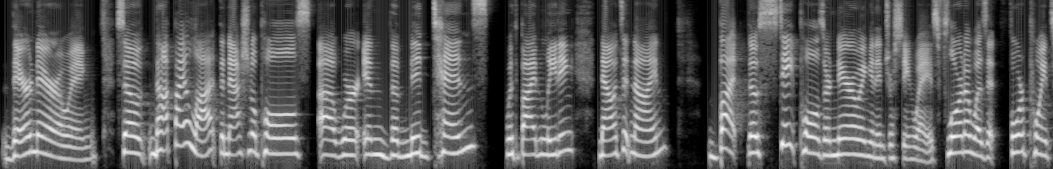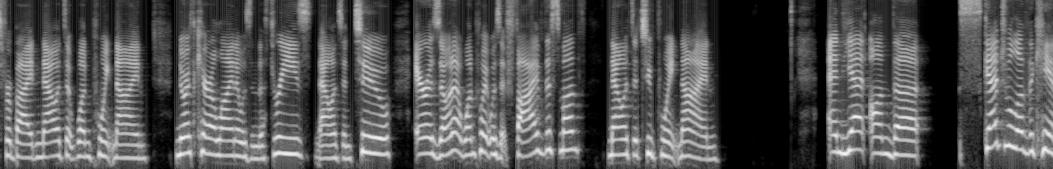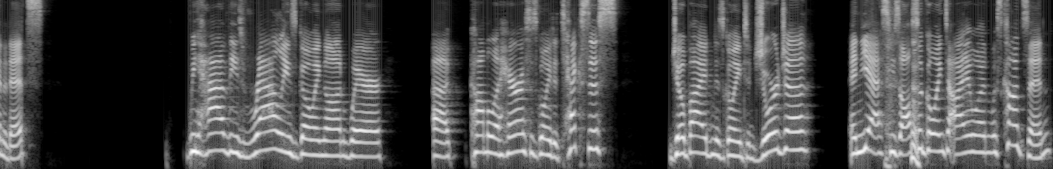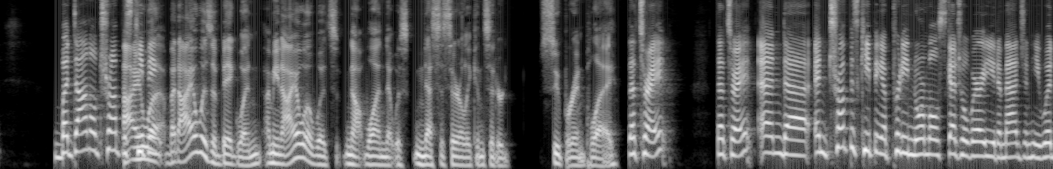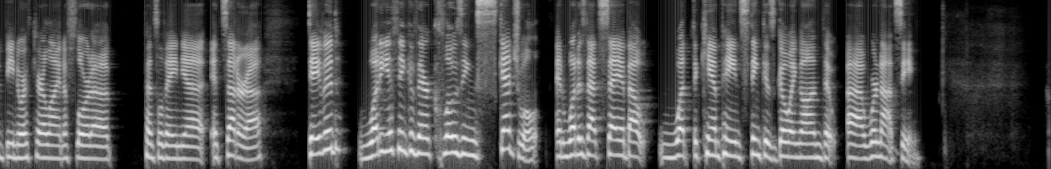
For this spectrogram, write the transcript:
they're narrowing. So, not by a lot. The national polls uh, were in the mid 10s with Biden leading. Now it's at nine. But those state polls are narrowing in interesting ways. Florida was at four points for Biden. Now it's at 1.9. North Carolina was in the threes. Now it's in two. Arizona at one point was at five this month. Now it's at 2.9. And yet, on the schedule of the candidates, we have these rallies going on where uh, Kamala Harris is going to Texas, Joe Biden is going to Georgia, and yes, he's also going to Iowa and Wisconsin. But Donald Trump is Iowa, keeping. But Iowa's a big one. I mean, Iowa was not one that was necessarily considered super in play. That's right. That's right. And uh, and Trump is keeping a pretty normal schedule where you'd imagine he would be North Carolina, Florida, Pennsylvania, etc. David, what do you think of their closing schedule? And what does that say about what the campaigns think is going on that uh, we're not seeing?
